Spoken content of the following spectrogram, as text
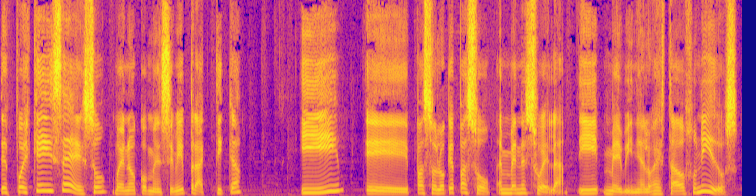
Después que hice eso, bueno, comencé mi práctica y eh, pasó lo que pasó en Venezuela y me vine a los Estados Unidos.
